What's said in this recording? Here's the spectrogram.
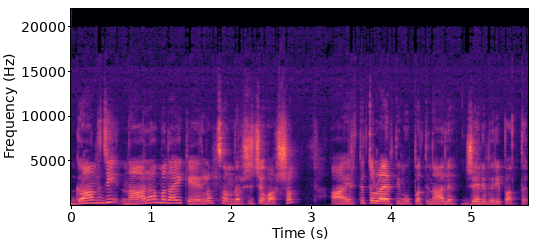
ഗാന്ധിജി നാലാമതായി കേരളം സന്ദർശിച്ച വർഷം ആയിരത്തി തൊള്ളായിരത്തി മുപ്പത്തിനാല് ജനുവരി പത്ത്.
